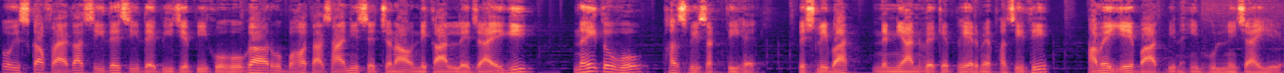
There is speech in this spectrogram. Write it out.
तो इसका फ़ायदा सीधे सीधे बीजेपी को होगा और वो बहुत आसानी से चुनाव निकाल ले जाएगी। नहीं तो वो फंस भी सकती है। पिछली बार निन्यानवे के फेर में फंसी थी। हमें ये बात भी नहीं भूलनी चाहिए।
